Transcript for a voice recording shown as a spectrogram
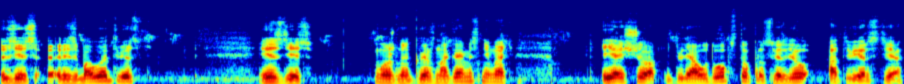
Здесь резьбовое отверстие. И здесь можно кверх ногами снимать. Я еще для удобства просверлил отверстие.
